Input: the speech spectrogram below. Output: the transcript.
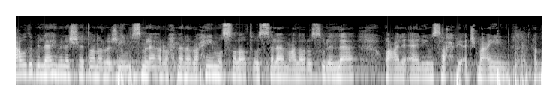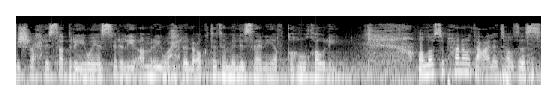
أعوذ بالله من الشيطان الرجيم بسم الله الرحمن الرحيم والصلاة والسلام على رسول الله وعلى آله وصحبه أجمعين رب اشرح لي صدري ويسر لي أمري واحلل عقدة من لساني يفقه قولي Allah subhanahu wa ta'ala tells us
